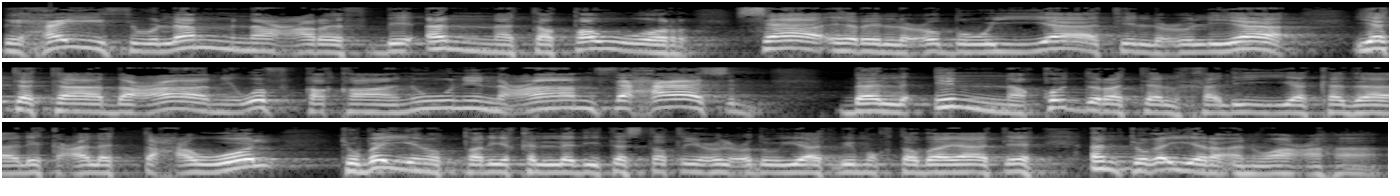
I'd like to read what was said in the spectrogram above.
بحيث لم نعرف بأن تطور سائر العضويات العليا يتتابعان وفق قانون عام فحاسب بل إن قدرة الخلية كذلك على التحول تبين الطريق الذي تستطيع العضويات بمقتضياته أن تغير أنواعها.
